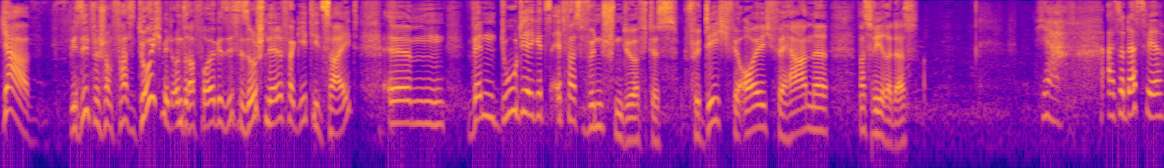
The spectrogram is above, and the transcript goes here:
ja, wir sind wir schon fast durch mit unserer Folge. Du, so schnell vergeht die Zeit. Ähm, wenn du dir jetzt etwas wünschen dürftest, für dich, für euch, für Herne, was wäre das? Ja, also dass wir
